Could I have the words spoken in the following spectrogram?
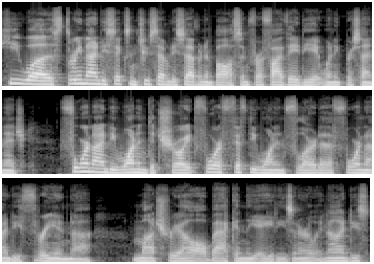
He was 396 and 277 in Boston for a 588 winning percentage, 491 in Detroit, 451 in Florida, 493 in uh, Montreal back in the 80s and early 90s.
